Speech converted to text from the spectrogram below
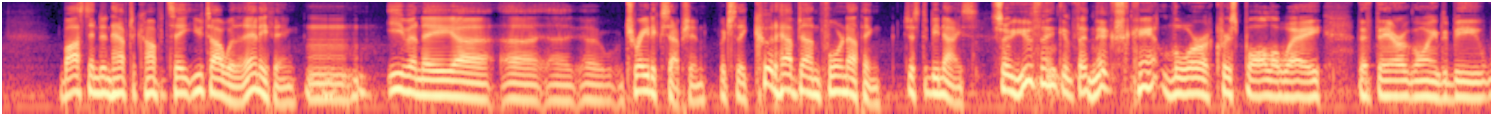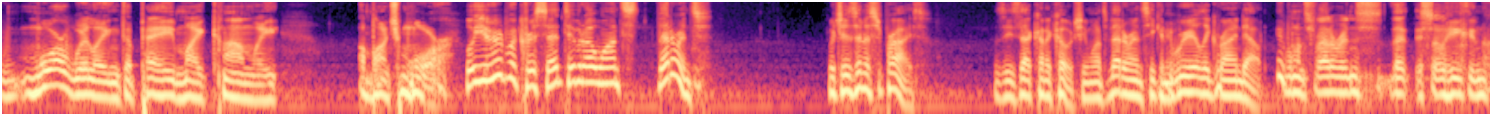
Boston didn't have to compensate Utah with anything, mm-hmm. even a, uh, uh, uh, trade exception, which they could have done for nothing, just to be nice. So you think if the Knicks can't lure Chris Paul away, that they are going to be more willing to pay Mike Conley a bunch more? Well, you heard what Chris said. Thibodeau wants veterans, which isn't a surprise. He's that kind of coach. He wants veterans he can really grind out. He wants veterans that so he can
